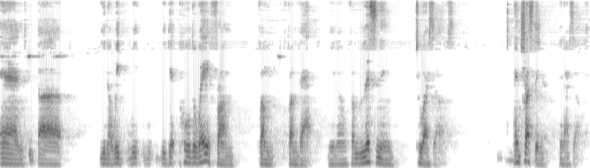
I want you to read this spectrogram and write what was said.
And, uh, you know, we, we, we get pulled away from, from, from that, you know, from listening to ourselves and trusting in ourselves.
